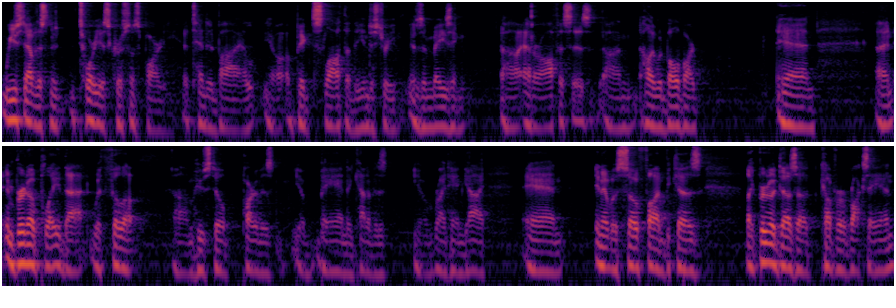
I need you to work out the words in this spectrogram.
we used to have this notorious Christmas party attended by you know a big sloth of the industry. It was amazing uh, at our offices on Hollywood Boulevard, and and, and Bruno played that with Philip, um, who's still part of his you know band and kind of his you know right hand guy, and and it was so fun because like Bruno does a cover of Roxanne,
